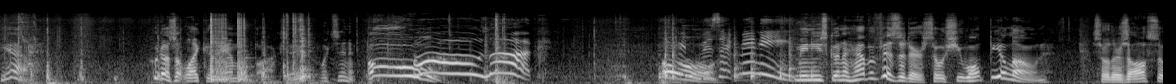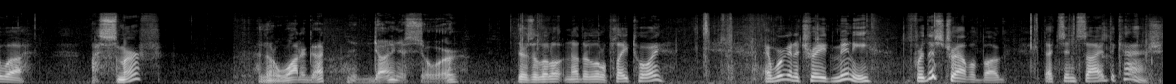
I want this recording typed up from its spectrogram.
Yeah. Who doesn't like an ammo box, eh? What's in it? Oh! Oh, look. Oh! Visit Minnie. Minnie's gonna have a visitor, so she won't be alone. So there's also a, a Smurf, a little water gut, a dinosaur. There's a little another little play toy. And we're gonna trade Minnie for this travel bug that's inside the cache.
